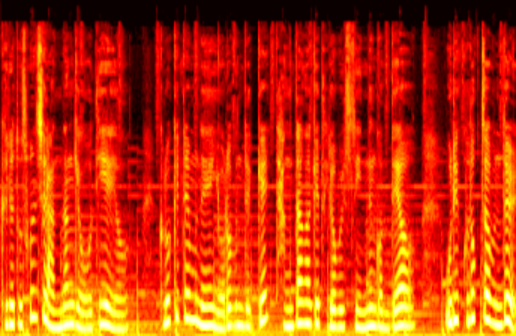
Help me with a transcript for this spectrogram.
그래도 손실 안 난 게 어디예요. 그렇기 때문에 여러분들께 당당하게 드려볼 수 있는 건데요. 우리 구독자분들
